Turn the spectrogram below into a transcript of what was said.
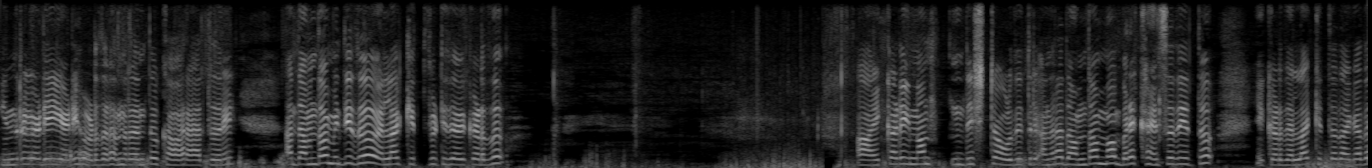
ಹಿಂದ್ರಗಡೆ ಎಡಿ ಹೊಡೆದ್ರಂದ್ರಂತೂ ಕವರ್ ಆಗ್ತದೆ ರೀ ಆ ದಮ್ ದಮ್ ಇದ್ದಿದ್ದು ಎಲ್ಲ ಕಿತ್ಬಿಟ್ಟಿದ್ದೇವೆ ಈ ಕಡೆದು ಆ, ಈ ಕಡೆ ಇನ್ನೊಂದಿಷ್ಟು ಉಳ್ದಿತ್ತು ರೀ ಅಂದ್ರೆ ದಮ್ ದಮ್ ಬರೀ ಕಾಯಿಸೋದಿತ್ತು. ಈ ಕಡೆದೆಲ್ಲ ಕಿತ್ತದಾಗ್ಯದ,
